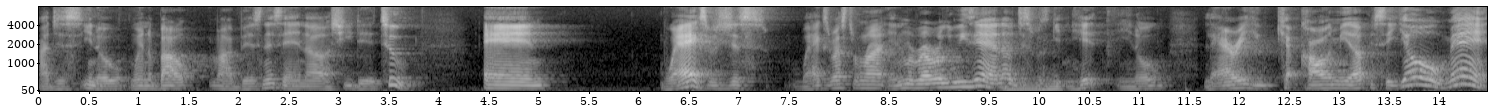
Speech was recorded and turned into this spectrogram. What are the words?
I just, you know, went about my business and uh, she did too. And Wags was just, Wags restaurant in Marrero, Louisiana, just was getting hit. You know, Larry, he kept calling me up and said, Yo, man,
